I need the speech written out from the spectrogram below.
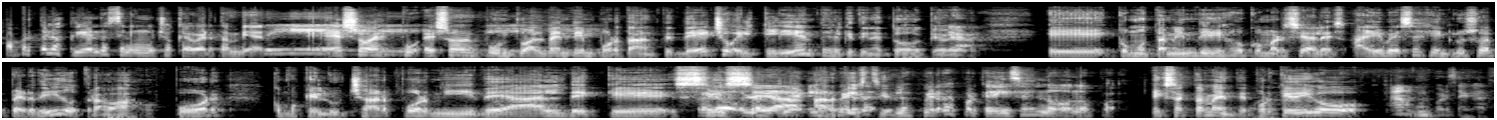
Aparte, los clientes tienen mucho que ver también. Sí, Eso es, pu- eso es sí. puntualmente importante. De hecho, el cliente es el que tiene todo que ver. Eh, como también dirijo comerciales, hay veces que incluso he perdido trabajos por como que luchar por mi ideal de que sí Pero los sea los pierdes, artístico. los pierdes porque dices, no, no puedo. Exactamente, porque digo, Amo, por si acaso.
